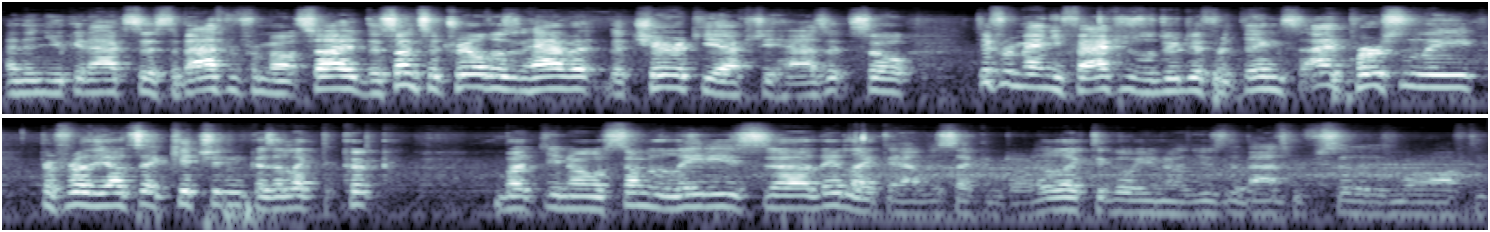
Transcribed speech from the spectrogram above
and then you can access the bathroom from outside. The Sunset Trail doesn't have it. The Cherokee actually has it. So different manufacturers will do different things. I personally prefer the outside kitchen because I like to cook. But you know, some of the ladies uh, they like to have the second door. They like to go, you know, use the bathroom facilities more often.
